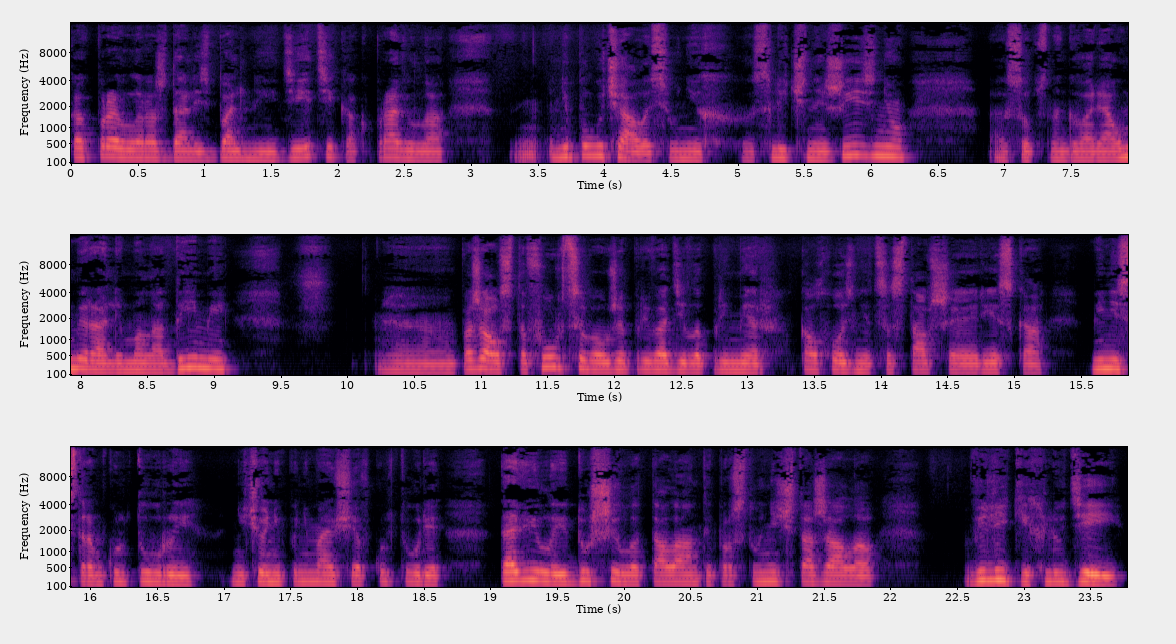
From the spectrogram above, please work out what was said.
как правило, рождались больные дети, как правило, не получалось у них с личной жизнью, э, собственно говоря, умирали молодыми. Э, пожалуйста, Фурцева уже приводила пример колхозница, ставшая резко министром культуры, ничего не понимающая в культуре, давила и душила таланты, просто уничтожала великих людей,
